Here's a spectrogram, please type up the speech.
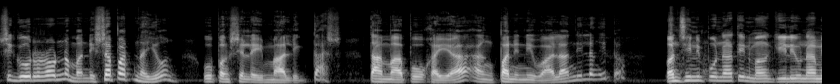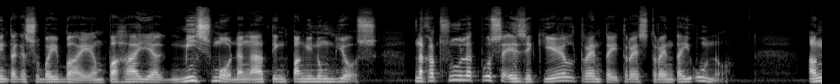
Siguro raw naman, eh, sapat na yon upang sila'y maligtas. Tama po kaya ang paniniwala nilang ito? Pansinin po natin mga giliw namin taga-subaybay ang pahayag mismo ng ating Panginong Diyos. Nakasulat po sa Ezekiel 33.31. Ang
